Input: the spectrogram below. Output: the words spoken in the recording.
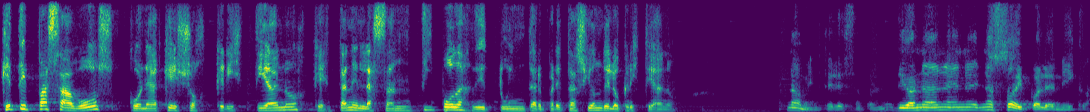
¿qué te pasa a vos con aquellos cristianos que están en las antípodas de tu interpretación de lo cristiano? No me interesa. Digo, no, no, no, no soy polémico.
